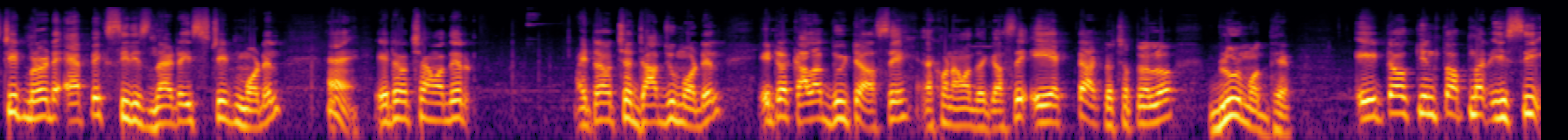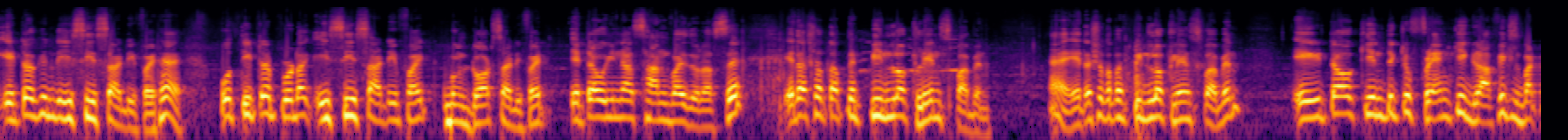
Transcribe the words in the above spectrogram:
স্ট্রিট মডেল এটা অ্যাপেক্স সিরিজ না, এটা স্ট্রিট মডেল হ্যাঁ এটা হচ্ছে আমাদের, এটা হচ্ছে জাজু মডেল এটার কালার দুইটা আছে, এখন আমাদের কাছে। এই একটা একটা হচ্ছে আপনার হলো ব্লুর মধ্যে। এইটাও কিন্তু আপনার ইসি এটাও কিন্তু ইসি সার্টিফাইড হ্যাঁ? প্রতিটা প্রোডাক্ট ইসি সার্টিফাইড এবং ডট সার্টিফাইড এটাও ইনার সানভাইজার আছে। এটার সাথে আপনি পিনলক লেন্স পাবেন। হ্যাঁ এটার সাথে আপনি পিনলক লেন্স পাবেন। এইটাও কিন্তু একটু ফ্র্যাঙ্কি গ্রাফিক্স বাট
